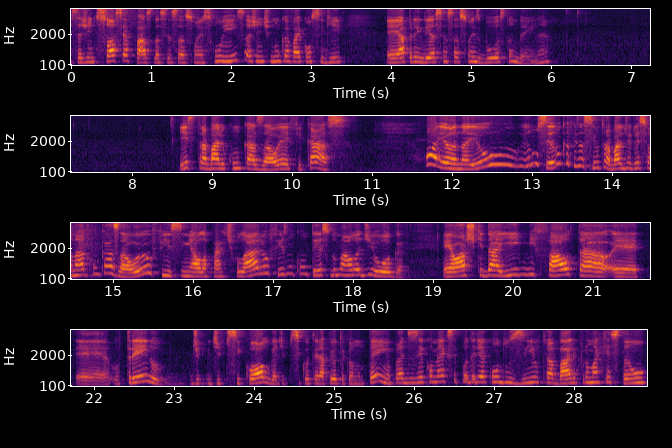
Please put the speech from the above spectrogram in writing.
Se a gente só se afasta das sensações ruins, a gente nunca vai conseguir é, aprender as sensações boas também, né? Esse trabalho com o casal é eficaz? Olha, Ana, eu, eu não sei, eu nunca fiz assim um trabalho direcionado com o casal. Ou eu fiz em aula particular, ou eu fiz no contexto de uma aula de yoga. É, eu acho que daí me falta é, é, o treino de, de, psicóloga, de psicoterapeuta que eu não tenho, para dizer como é que você poderia conduzir o trabalho para uma questão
